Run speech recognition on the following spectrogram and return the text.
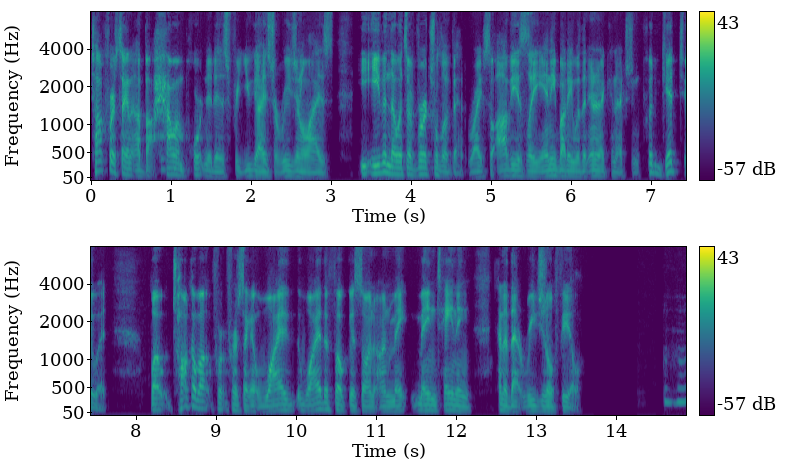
talk for a second about how important it is for you guys to regionalize even though it's a virtual event right so obviously anybody with an internet connection could get to it but talk about for, for a second why why the focus on on ma- maintaining kind of that regional feel. Mm-hmm.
